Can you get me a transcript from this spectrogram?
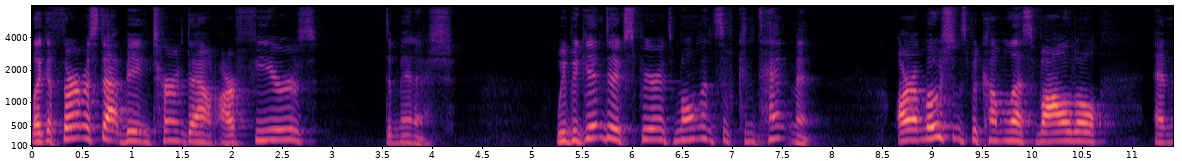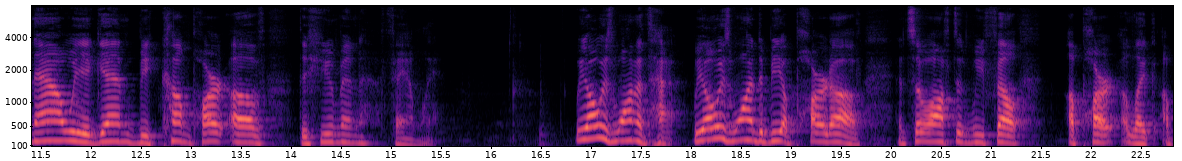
Like a thermostat being turned down, our fears diminish. We begin to experience moments of contentment. Our emotions become less volatile, and now we again become part of the human family. We always wanted that. We always wanted to be a part of. And so often we felt a part, like a,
